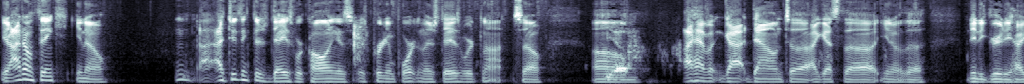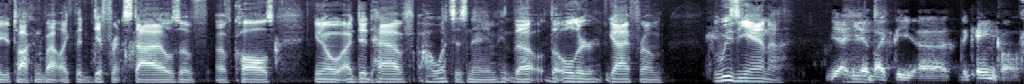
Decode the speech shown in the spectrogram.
You know, I don't think, you know, mm, I, I do think there's days where calling is, is pretty important. There's days where it's not. So um Yeah. I haven't got down to I guess the you know the nitty gritty how you're talking about like the different styles of of calls. You know, I did have oh what's his name the the older guy from Louisiana. yeah, he had like the uh, the cane calls.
